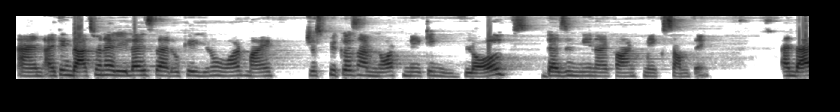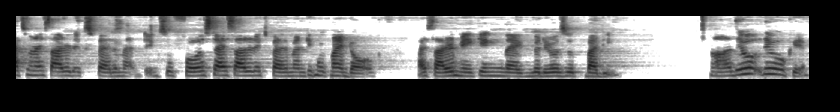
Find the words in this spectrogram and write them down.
And I think that's when I realized that okay, you know what, my just because I'm not making vlogs doesn't mean I can't make something. And that's when I started experimenting. So first I started experimenting with my dog. I started making like videos with Buddy. Uh, they were they were okay.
